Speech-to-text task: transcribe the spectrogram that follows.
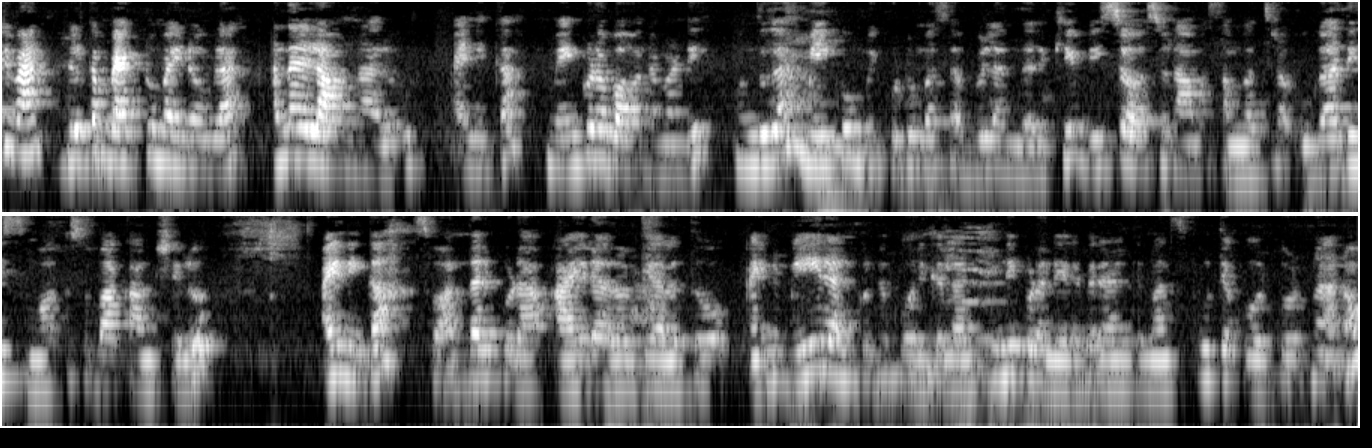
Everyone welcome back to my no blog. అందరు ఎలా ఉన్నారు? అండ్ ఇంకా మేము కూడా బాగున్నామండి. ముందుగా మీకు మీ కుటుంబ సభ్యులందరికీ విశ్వవసునామ సంవత్సర ఉగాది శుభాకాంక్షలు. అండ్ ఇంకా సో అందరు కూడా ఆయుర ఆరోగ్యాలతో అండ్ మీరు అనుకున్న కోరికలు అన్ని కూడా నెరవేరాలని మనస్ఫూర్తిగా కోరుకుంటున్నాను.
